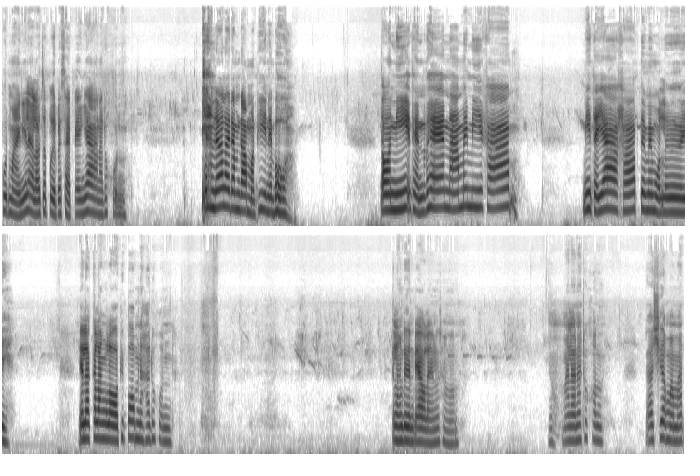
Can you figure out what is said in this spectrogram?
ขุดใหม่นี่แหละ เราจะเปิดไปใส่แปลงหญ้านะทุกคน แล้วอะไรดำๆอะพี่ในบ่อตอนนี้แทนแทนน้ำไม่มีครับ มีแต่หญ้าครับเต็มไปหมดเลย เดี๋ยวเรากำลังรอพี่ป้อมนะคะ ทุกคนกำลังเดินไปเอาอะไรไม่รู้ทางนั้นมาแล้วนะทุกคนไปเอาเชือกมามัด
